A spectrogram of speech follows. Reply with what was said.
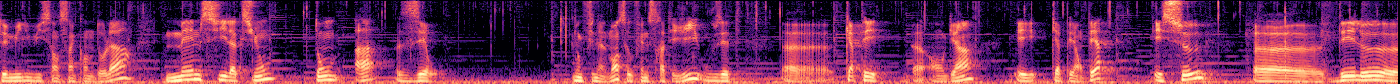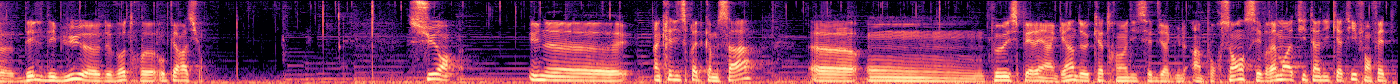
2850 dollars, même si l'action tombe à zéro. Donc finalement, ça vous fait une stratégie où vous êtes euh, capé euh, en gain et capé en perte, et ce, euh, dès, le, dès le début de votre opération sur une, un crédit spread comme ça, euh, on peut espérer un gain de 97,1%. C'est vraiment à titre indicatif. En fait,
